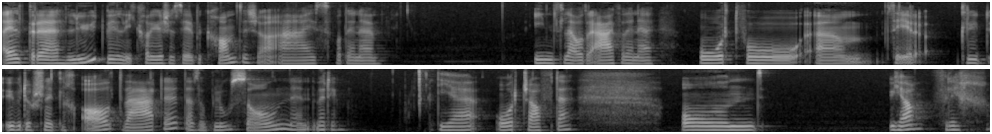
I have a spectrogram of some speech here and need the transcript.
älteren Leute, weil Icarus ist sehr bekannt ist, ja eines von diesen Inseln oder einer von diesen Orten, wo ähm, sehr die Leute überdurchschnittlich alt werden, also Blue Zone nennt man die, Ortschaften. Und ja, vielleicht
